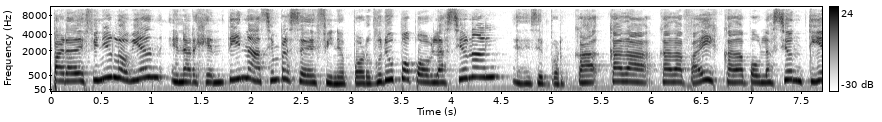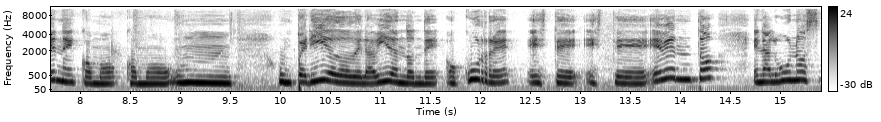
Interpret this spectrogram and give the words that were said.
Para definirlo bien, en Argentina siempre se define por grupo poblacional, es decir, por ca- cada, cada país, cada población tiene como, como un, un periodo de la vida en donde ocurre este, este evento. En algunos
